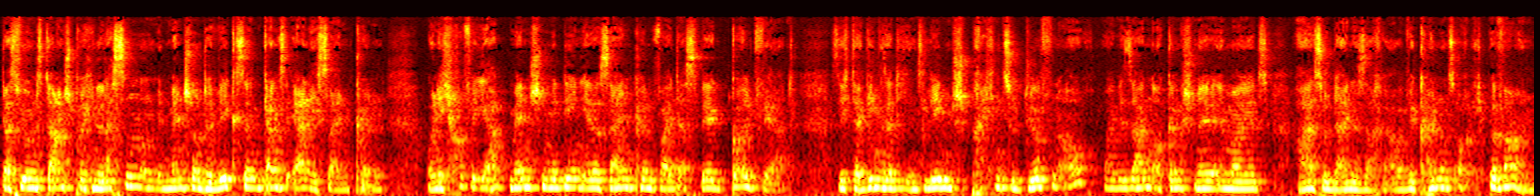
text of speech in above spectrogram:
dass wir uns da ansprechen lassen und mit Menschen unterwegs sind, ganz ehrlich sein können. Und ich hoffe, ihr habt Menschen, mit denen ihr das sein könnt, weil das wäre Gold wert sich da gegenseitig ins Leben sprechen zu dürfen auch, weil wir sagen auch ganz schnell immer jetzt, ah, ist so deine Sache, aber wir können uns auch echt bewahren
